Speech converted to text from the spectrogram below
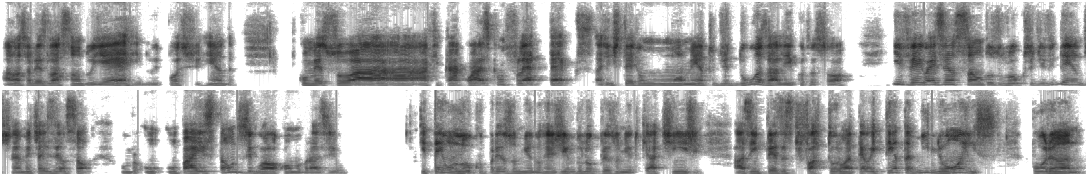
a nossa legislação do IR, do imposto de renda, começou a, a, ficar quase que um flat tax. A gente teve um momento de duas alíquotas só e veio a isenção dos lucros e dividendos. Realmente a isenção, um, um, país tão desigual como o Brasil, que tem um lucro presumido, um regime do lucro presumido que atinge as empresas que faturam até 80 milhões por ano.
